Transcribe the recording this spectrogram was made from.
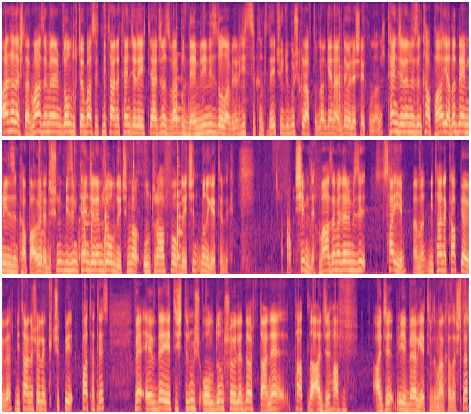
Arkadaşlar malzemelerimiz oldukça basit. Bir tane tencereye ihtiyacınız var. Bu demliğiniz de olabilir. Hiç sıkıntı değil. Çünkü bushcrafter'lar genelde öyle şey kullanır. Tencerenizin kapağı ya da demliğinizin kapağı öyle düşünün. Bizim tenceremiz olduğu için ve ultra hafif olduğu için bunu getirdik. Şimdi malzemelerimizi sayayım hemen. Bir tane kapya biber, bir tane şöyle küçük bir patates ve evde yetiştirmiş olduğum şöyle 4 tane tatlı acı, hafif acı biber getirdim arkadaşlar.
